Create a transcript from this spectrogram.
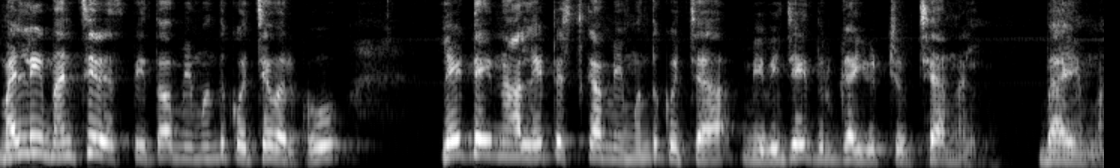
మళ్ళీ మంచి రెసిపీతో మీ ముందుకు వచ్చే వరకు లేట్ అయినా లేటెస్ట్గా మీ ముందుకు వచ్చా మీ Vijay Durga YouTube channel. Bye అమ్మా.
